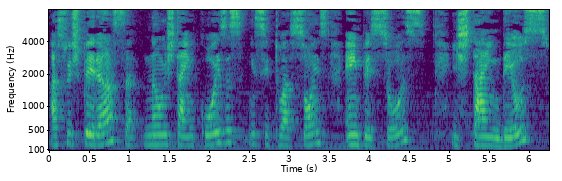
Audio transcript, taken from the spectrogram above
A sua esperança não está em coisas, em situações, em pessoas, está em Deus.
